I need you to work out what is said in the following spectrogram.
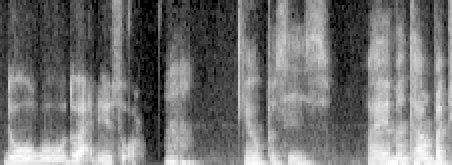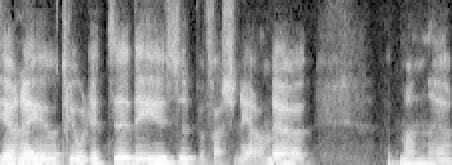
då, då är det ju så. Mm. Jo, precis. Nej, men tarmbakterierna är ju otroligt, det är ju superfascinerande att man eh,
